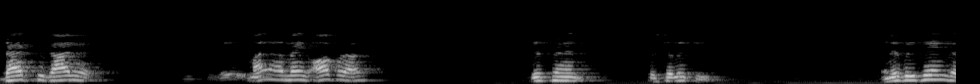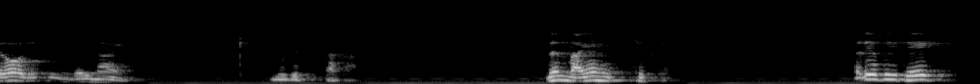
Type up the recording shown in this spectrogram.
back to Godhead, Maya may offer us different facilities. And if we think that, oh, this is very nice, we'll get stuck up. Then Maya tricked us. But if we take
